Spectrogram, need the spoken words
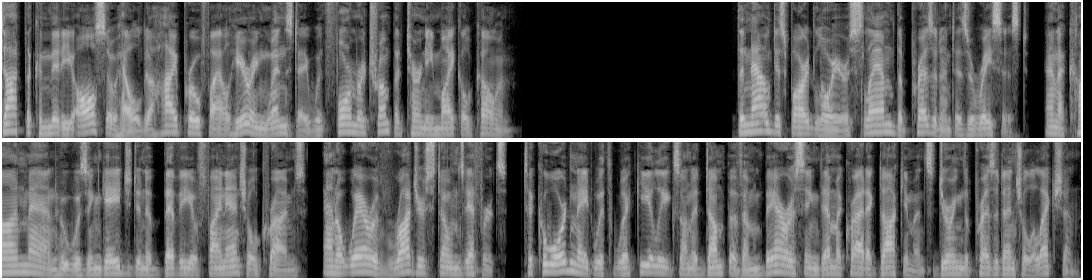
the committee also held a high-profile hearing Wednesday with former Trump attorney Michael Cohen. The now disbarred lawyer slammed the president as a racist and a con man who was engaged in a bevy of financial crimes and aware of Roger Stone's efforts to coordinate with WikiLeaks on a dump of embarrassing Democratic documents during the presidential election.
